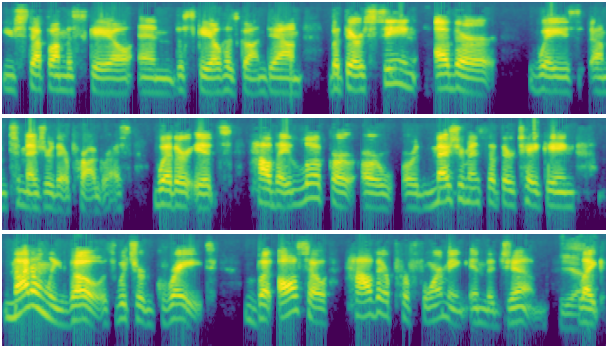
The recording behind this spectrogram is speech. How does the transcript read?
you step on the scale and the scale has gone down but they're seeing other ways um, to measure their progress whether it's how they look or, or or measurements that they're taking. Not only those which are great but also how they're performing in the gym. Yeah. Like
